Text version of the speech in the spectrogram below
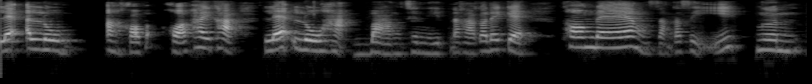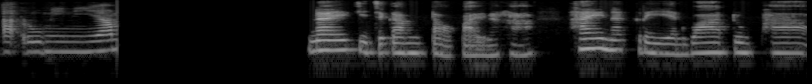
และอโลมอะขอขออภัยค่ะ และโลหะบางชนิดนะคะ ก็ได้แก่ ทองแดง สังกะสี เงิน อลูมิเนียม ในกิจกรรมต่อไปนะคะ ให้นักเรียนวาดรูปภาพ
